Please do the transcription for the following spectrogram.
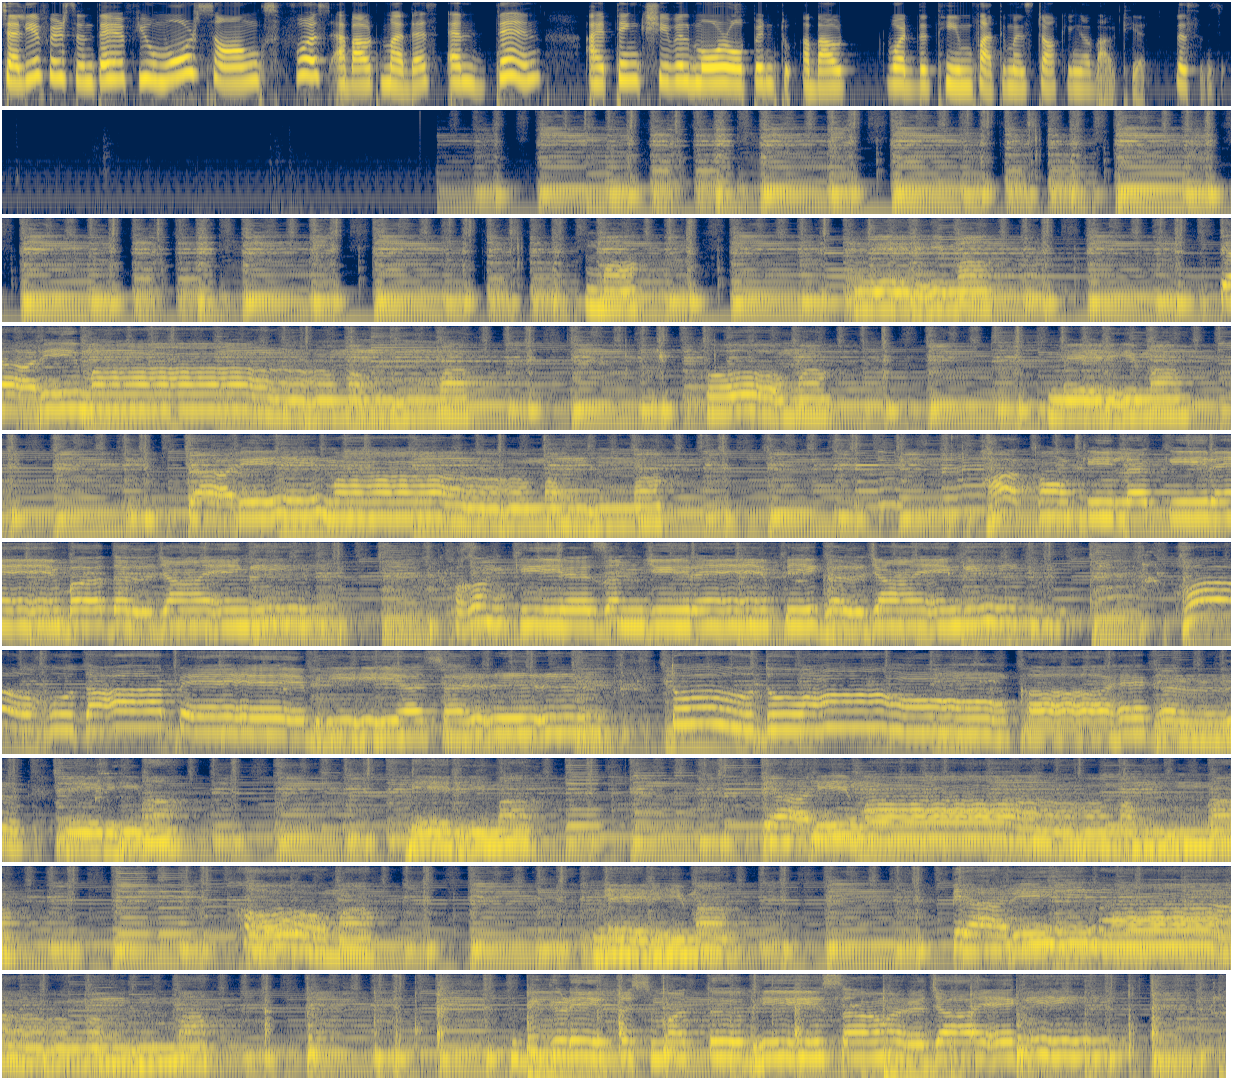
चलिए फिर सुनते हैं few more songs first about mothers and then I think she will more open to about what the theme Fatima is talking about here. Listen. माँ मेरी माँ प्यारी माँ की लकीरें बदल जाएँगी। गम की ये जंजीरें पिघल जाएँगी। हो खुदा पे भी असर तो दुआओं का है घर। मेरी माँ मेरी माँ, प्यारी माँ। बिगड़ी किस्मत भी संवर जाएगी।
